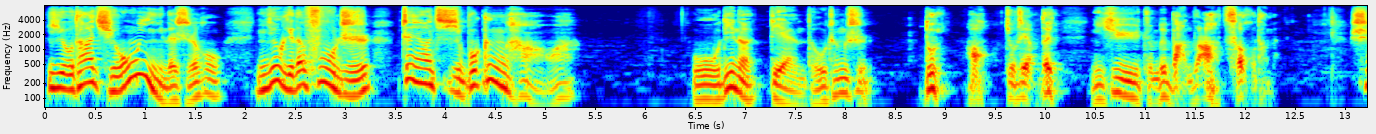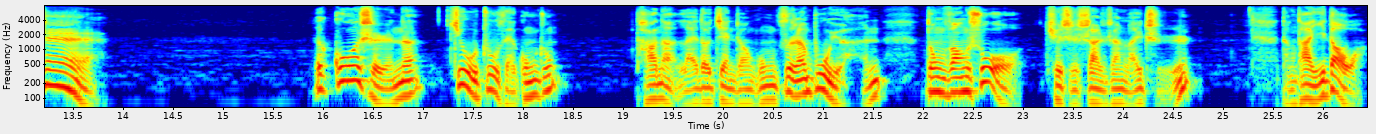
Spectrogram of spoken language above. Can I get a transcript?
有他求你的时候，你就给他复职，这样岂不更好啊？武帝呢，点头称是。对，好，就这样。对你去准备板子啊，伺候他们。是。这郭舍人呢，就住在宫中。他呢，来到建章宫自然不远，东方朔却是姗姗来迟。等他一到啊，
